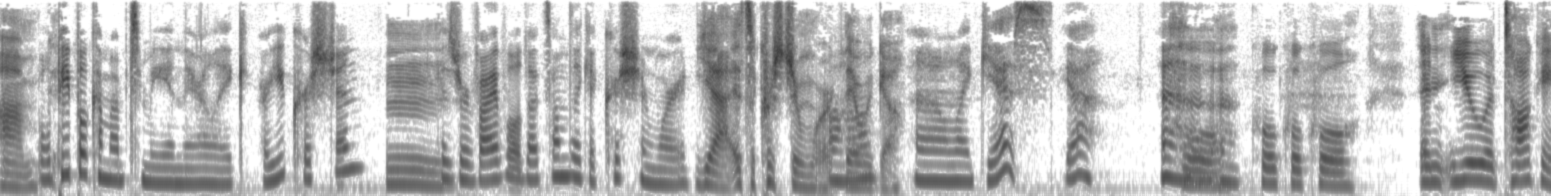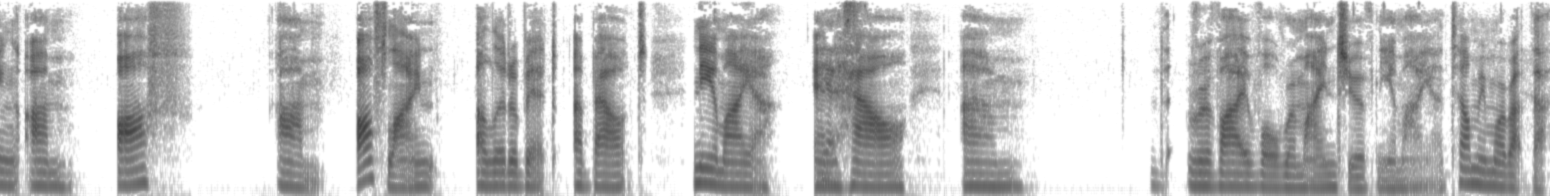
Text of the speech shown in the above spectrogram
Um, Well, people come up to me and they're like, "Are you Christian?" Mm. Because revival that sounds like a Christian word. yeah, it's a Christian word. There we go. And I'm like, "Yes, yeah." cool, cool, cool, cool. And you were talking um, off, um, offline a little bit about Nehemiah and Yes. how um, the revival reminds you of Nehemiah. Tell me more about that.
